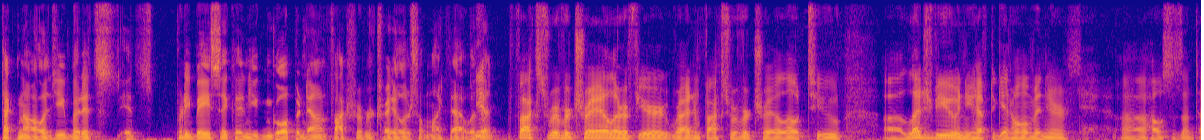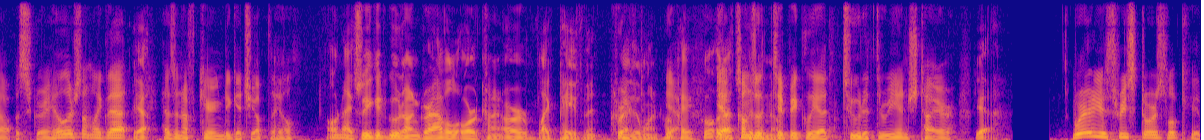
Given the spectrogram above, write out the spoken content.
technology, but it's it's pretty basic, and you can go up and down Fox River Trail or something like that with Yep. it. Fox River Trail, or if you're riding Fox River Trail out to uh, Ledgeview and you have to get home and your uh, house is on top of Scray Hill or something like that, Yeah. has enough gearing to get you up the hill. Oh, nice. So you could do it on gravel or kind or like pavement, Correct. either one. Yeah. Okay, cool. Yeah, That's it comes with typically a two to three inch tire. Yeah. Where are your three stores located?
